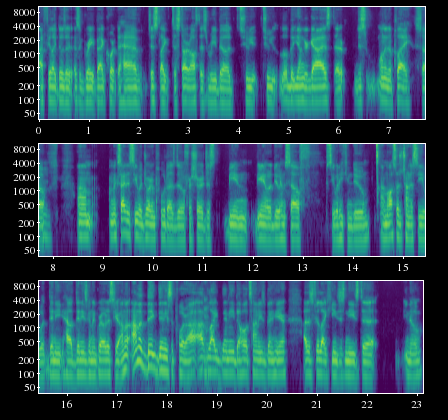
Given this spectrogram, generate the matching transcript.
I feel like those are that's a great backcourt to have, just like to start off this rebuild. Two two little bit younger guys that just wanted to play. So, mm. um, I'm excited to see what Jordan Poole does do for sure. Just being being able to do himself, see what he can do. I'm also just trying to see what Deni how Deni's going to grow this year. I'm a, I'm a big Deni supporter. I, have liked Deni the whole time he's been here. I just feel like he just needs to, you know,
